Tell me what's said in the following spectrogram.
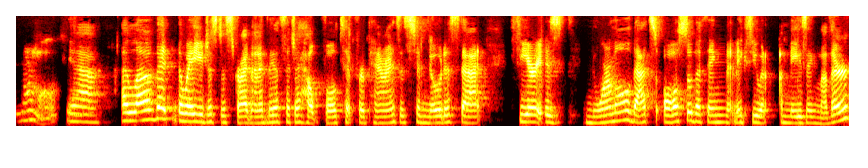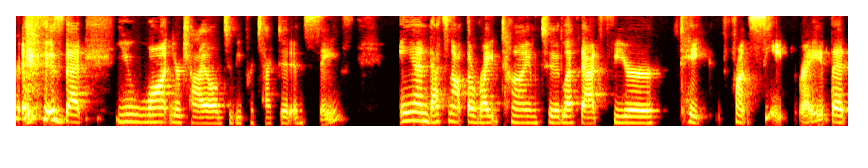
normal. Yeah. I love that the way you just described that. I think that's such a helpful tip for parents is to notice that fear is normal. That's also the thing that makes you an amazing mother is that you want your child to be protected and safe and that's not the right time to let that fear take front seat right that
